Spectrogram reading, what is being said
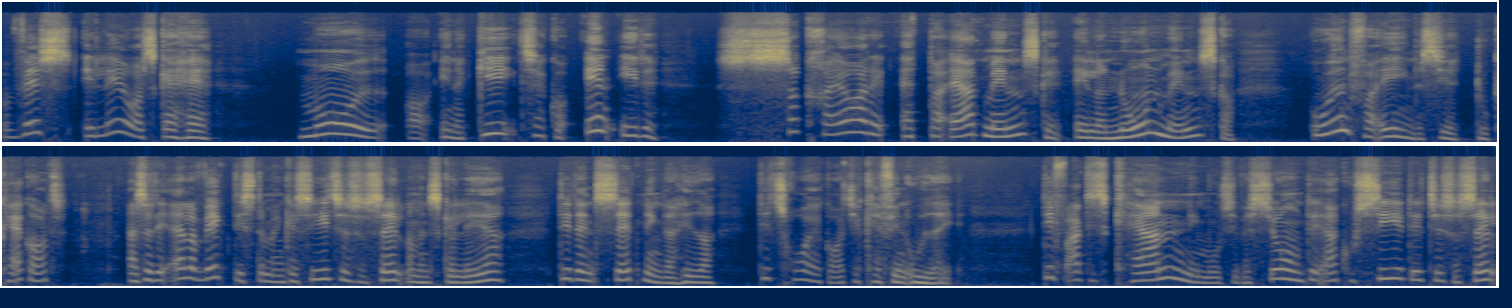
Og hvis elever skal have mod og energi til at gå ind i det, så kræver det, at der er et menneske eller nogle mennesker uden for en, der siger, du kan godt. Altså det allervigtigste, man kan sige til sig selv, når man skal lære, det er den sætning, der hedder, det tror jeg godt, jeg kan finde ud af. Det er faktisk kernen i motivation, det er at kunne sige det til sig selv,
